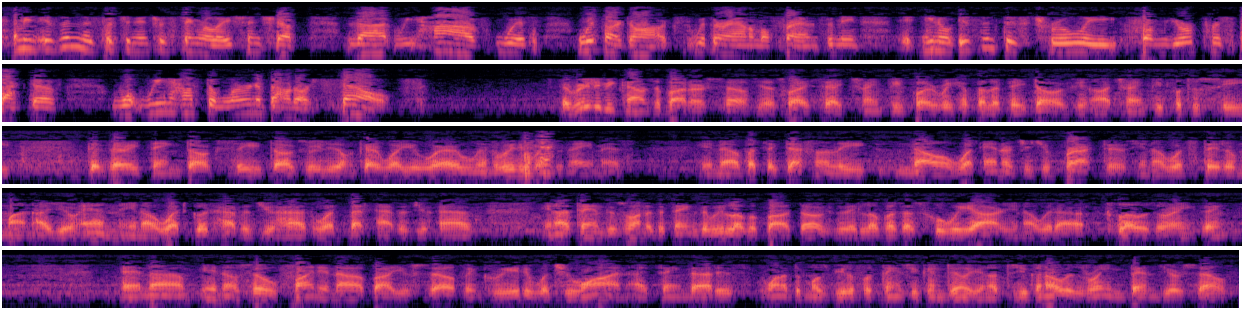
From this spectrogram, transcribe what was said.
I mean, isn't this such an interesting relationship that we have with with our dogs, with our animal friends? I mean, you know, isn't this truly, from your perspective, what we have to learn about ourselves? It really becomes about ourselves. That's why I say I train people to rehabilitate dogs. You know, I train people to see the very thing dogs see. Dogs really don't care what you wear and really what your name is you know, but they definitely know what energies you practice, you know, what state of mind are you in, you know, what good habits you have, what bad habits you have. You know, I think this is one of the things that we love about dogs. They love us as who we are, you know, without clothes or anything. And, um, you know, so finding out about yourself and creating what you want, I think that is one of the most beautiful things you can do. You know, you can always reinvent yourself.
